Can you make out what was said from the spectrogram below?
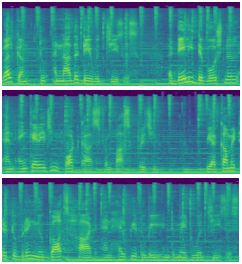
Welcome to Another Day with Jesus, a daily devotional and encouraging podcast from Pastor Priji. We are committed to bring you God's heart and help you to be intimate with Jesus.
